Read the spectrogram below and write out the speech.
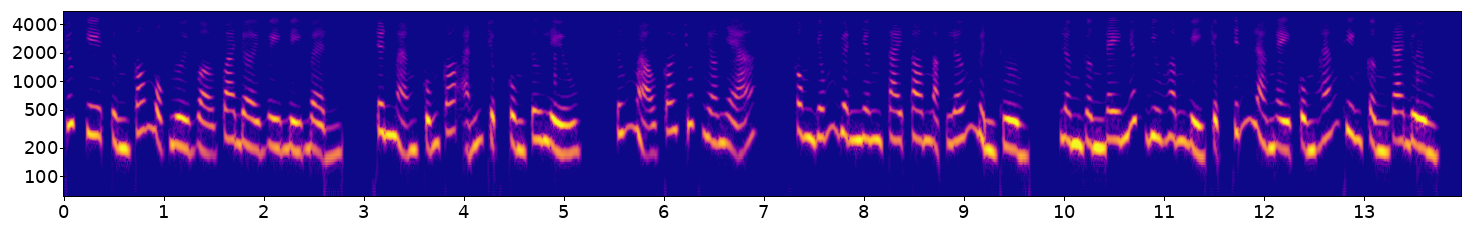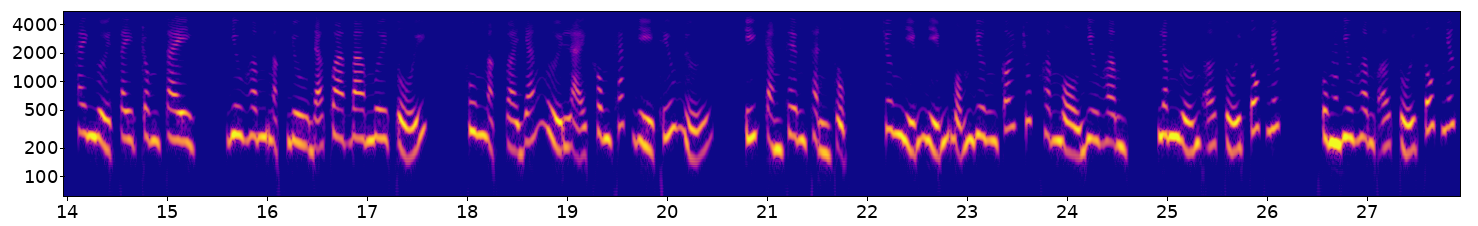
trước kia từng có một người vợ qua đời vì bị bệnh, trên mạng cũng có ảnh chụp cùng tư liệu, tướng mạo có chút nho nhã, không giống doanh nhân tai to mặt lớn bình thường, lần gần đây nhất Diêu Hâm bị chụp chính là ngày cùng Hán Thiên Cần ra đường, hai người tay trong tay, Diêu Hâm mặc dù đã qua 30 tuổi, khuôn mặt và dáng người lại không khác gì thiếu nữ chỉ càng thêm thành thục, chân nhiễm nhiễm bỗng dưng có chút hâm mộ Diêu Hâm, Lâm Ngưỡng ở tuổi tốt nhất, cùng Diêu Hâm ở tuổi tốt nhất,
